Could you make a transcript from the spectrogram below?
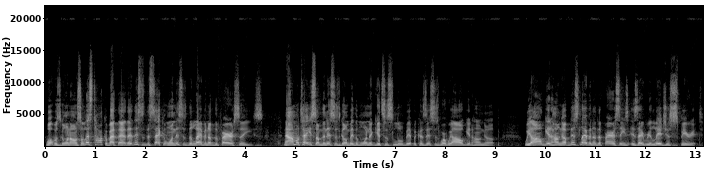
what was going on. So let's talk about that. This is the second one. This is the leaven of the Pharisees. Now, I'm going to tell you something. This is going to be the one that gets us a little bit because this is where we all get hung up. We all get hung up. This leaven of the Pharisees is a religious spirit.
